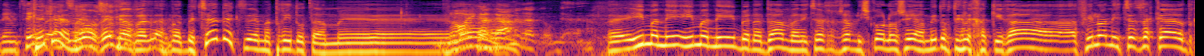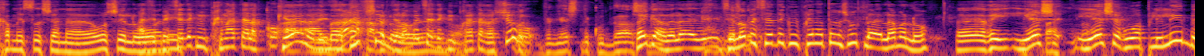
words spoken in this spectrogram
זה אמצעי כן, כן, משכנע. לא, רגע, אבל אבל בצדק זה מטריד אותם. אה, לא, רגע, לא- גם... אה, אם אני, אם אני בן אדם ואני צריך עכשיו לשקול או שיעמיד אותי לחקירה, אפילו אני אצא זכאי עוד 15 שנה, או שלא. אז זה אני- בצדק מבחינת הלקוח, כן, אני מעדיף האזרח, אבל זה שלא. לא בצדק מבחינת הרשות. לא, ויש נקודה ש... רגע, אבל אה, זה לא בצדק מבחינת הרשות? למה לא? אה, הרי יש- יש אירוע פלילי ב...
